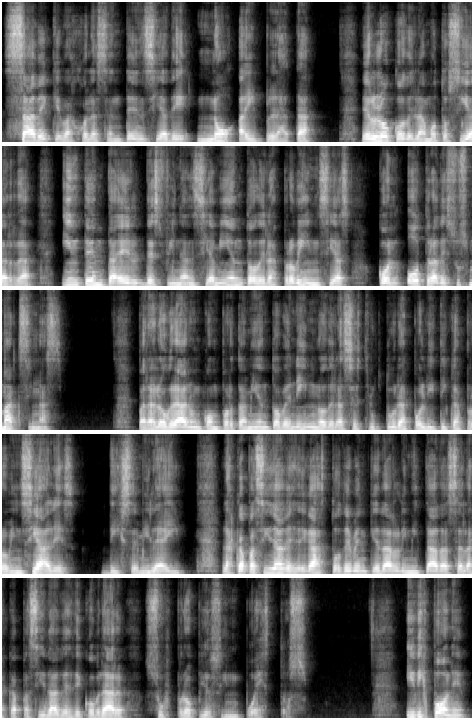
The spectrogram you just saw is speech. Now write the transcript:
sabe que bajo la sentencia de no hay plata, el loco de la motosierra intenta el desfinanciamiento de las provincias con otra de sus máximas. Para lograr un comportamiento benigno de las estructuras políticas provinciales, dice ley, las capacidades de gasto deben quedar limitadas a las capacidades de cobrar sus propios impuestos. Y dispone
